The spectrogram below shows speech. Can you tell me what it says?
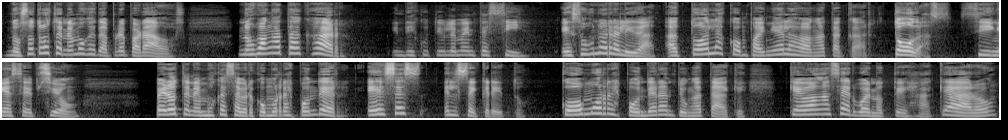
nosotros tenemos que estar preparados. ¿Nos van a atacar? Indiscutiblemente sí, eso es una realidad. A todas las compañías las van a atacar, todas, sin excepción. Pero tenemos que saber cómo responder. Ese es el secreto. ¿Cómo responder ante un ataque? ¿Qué van a hacer? Bueno, te hackearon,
